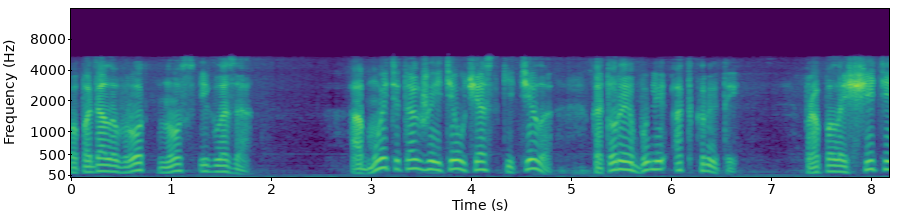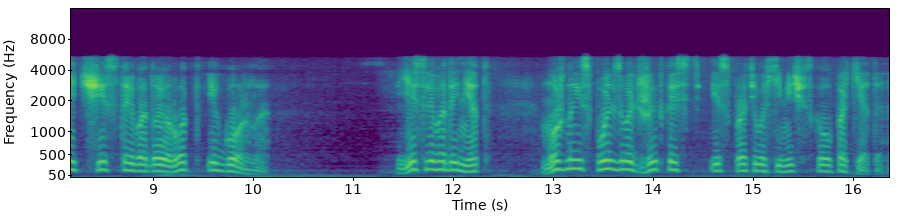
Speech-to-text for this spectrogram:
попадала в рот, нос и глаза. Обмойте также и те участки тела, которые были открыты. Прополощите чистой водой рот и горло. Если воды нет, можно использовать жидкость из противохимического пакета.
